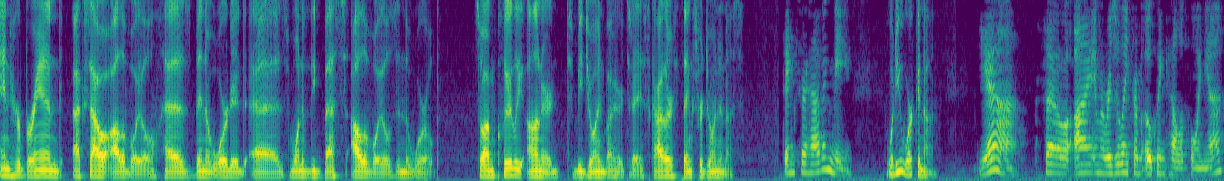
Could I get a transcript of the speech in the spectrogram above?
and her brand Exau Olive Oil has been awarded as one of the best olive oils in the world. So I'm clearly honored to be joined by her today. Skyler, thanks for joining us. Thanks for having me. What are you working on? Yeah, so I am originally from Oakland, California,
